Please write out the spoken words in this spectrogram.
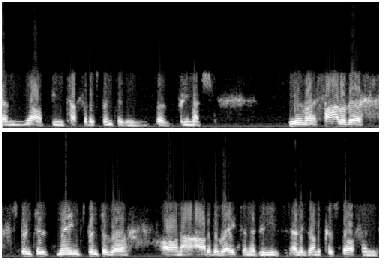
um, yeah, it's been tough for the sprinters. And so pretty much, you know, five of the sprinters, main sprinters are, are now out of the race and it leaves Alexander Kristoff and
